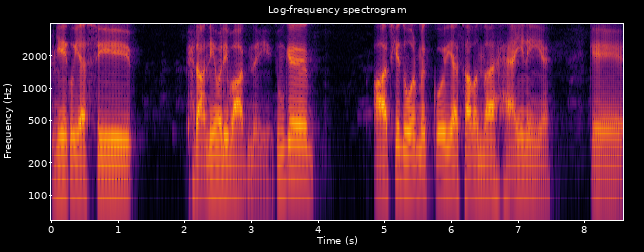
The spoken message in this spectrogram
یہ کوئی ایسی حیرانی والی بات نہیں ہے، کیونکہ آج کے دور میں کوئی ایسا بندہ ہے ہی نہیں ہے کہ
